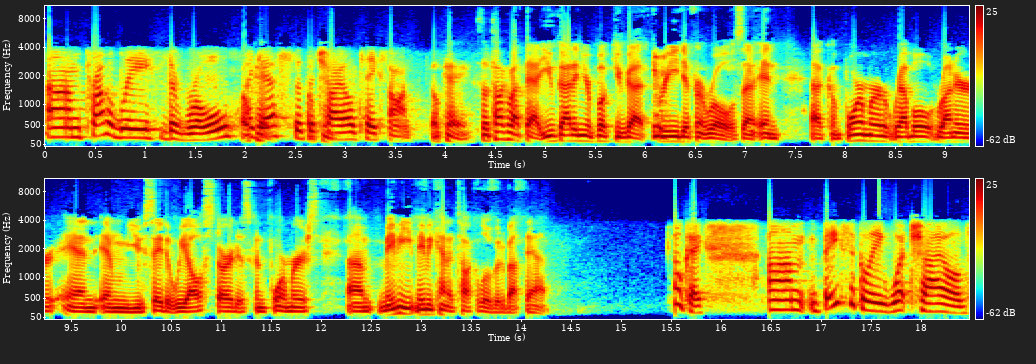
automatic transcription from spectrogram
Um, probably the role, I guess, that the Okay. child takes on. Okay, so talk about that. You've got in your book, you've got three different roles, uh, and uh, conformer, rebel, runner, and and you say that we all start as conformers. Um, maybe maybe kind of talk a little bit about that. Okay. Um, basically, what child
